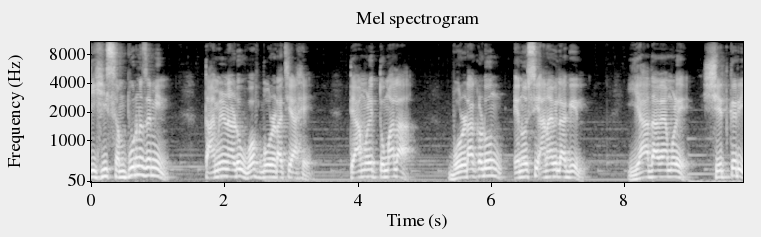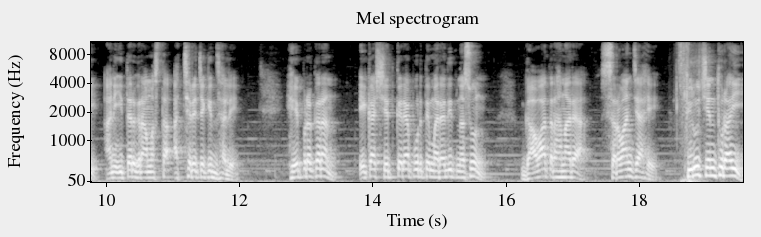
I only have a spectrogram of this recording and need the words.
की ही संपूर्ण जमीन तामिळनाडू वफ बोर्डाची आहे. त्यामुळे तुम्हाला बोर्डाकडून एन ओ सी आणावी लागेल. या दाव्यामुळे शेतकरी आणि इतर ग्रामस्थ आश्चर्यचकित झाले. हे प्रकरण एका शेतकऱ्यापुरते मर्यादित नसून गावात राहणाऱ्या सर्वांचे आहे. तिरुचेंथुराई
